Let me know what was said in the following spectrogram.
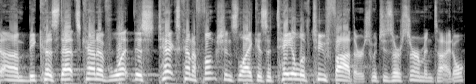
Um, because that's kind of what this text kind of functions like as a tale of two fathers, which is our sermon title.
